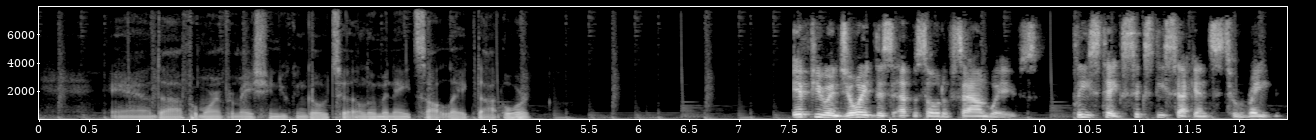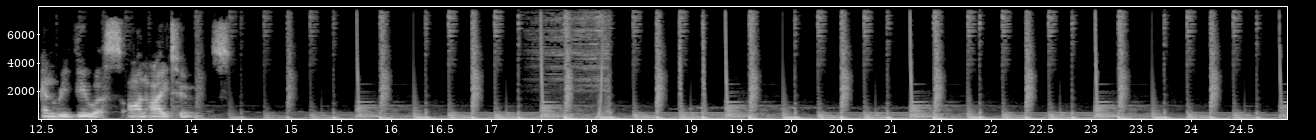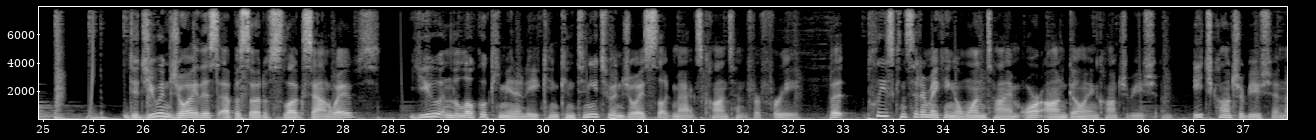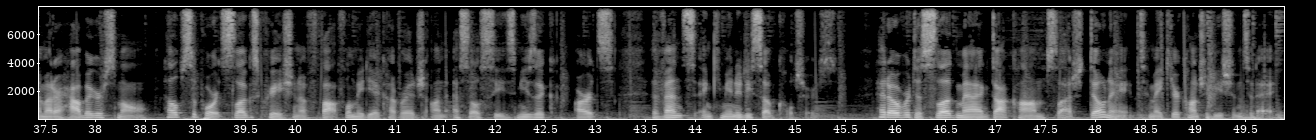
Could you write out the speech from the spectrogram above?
And uh, for more information, you can go to illuminatesaltlake.org. If you enjoyed this episode of Soundwaves, please take 60 seconds to rate and review us on iTunes. Did you enjoy this episode of Slug Soundwaves? You and the local community can continue to enjoy Slug Mag's content for free, but please consider making a one time or ongoing contribution. Each contribution, no matter how big or small, helps support Slug's creation of thoughtful media coverage on SLC's music, arts, events, and community subcultures. Head over to slugmag.com slash donate to make your contribution today.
